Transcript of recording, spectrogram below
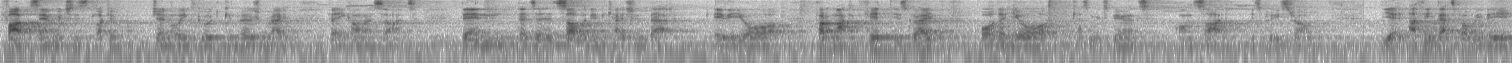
five percent, which is like a generally good conversion rate for e-commerce sites, then that's a solid indication that either your product market fit is great or that your customer experience on site is pretty strong. Yeah, I think that's probably the,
